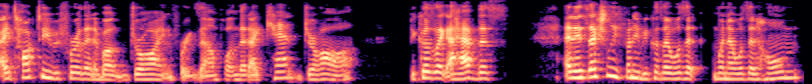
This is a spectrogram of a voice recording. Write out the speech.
I talked to you before then about drawing, for example, and that I can't draw because like I have this and it's actually funny because I was at when I was at home,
